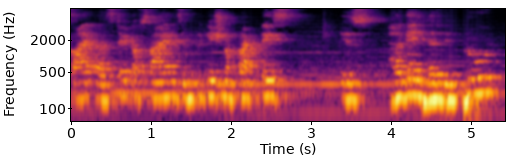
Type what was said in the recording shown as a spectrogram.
uh, state of science implication of practice is again has been proved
